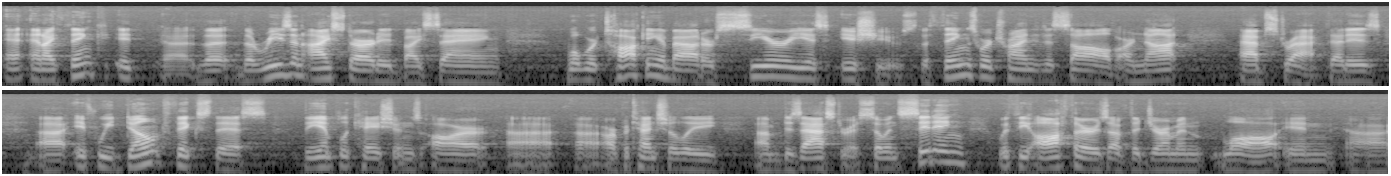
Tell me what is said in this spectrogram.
and I think it uh, the the reason I started by saying what we're talking about are serious issues. The things we're trying to solve are not abstract. That is, uh, if we don't fix this, the implications are uh, are potentially um, disastrous. So, in sitting with the authors of the German law in, uh,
